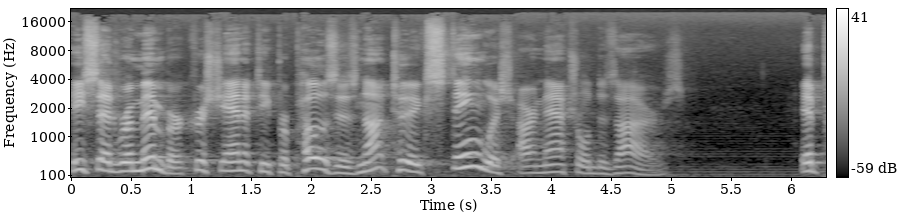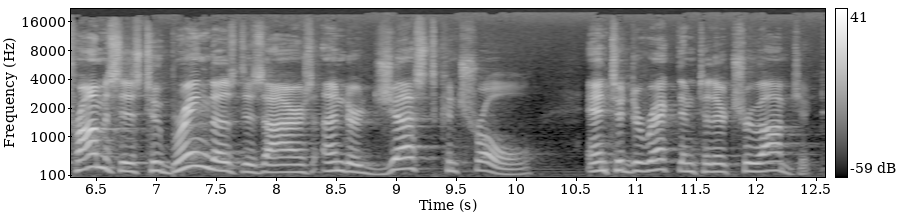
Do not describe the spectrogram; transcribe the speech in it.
He said, Remember, Christianity proposes not to extinguish our natural desires. It promises to bring those desires under just control and to direct them to their true object.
